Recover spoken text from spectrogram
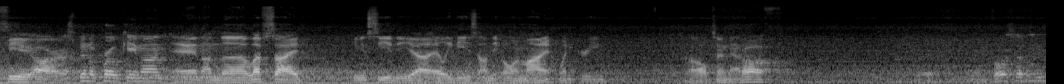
See our spindle probe came on, and on the left side, you can see the uh, LEDs on the OMI went green. So I'll turn that off. 407.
